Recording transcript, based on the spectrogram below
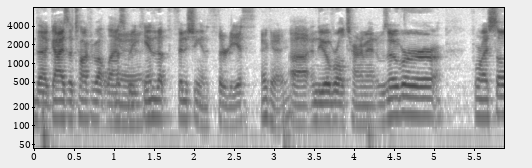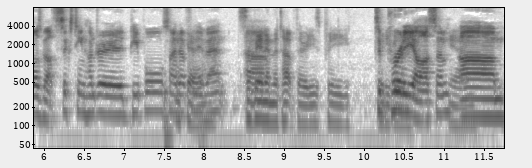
the guys I talked about last Yeah. week. He ended up finishing in thirtieth okay. uh, in the overall tournament. It was over. From what I saw, it was about sixteen hundred people signed up for the event. So Uh, being in the top thirty is pretty. to pretty pretty awesome. Yeah. Um,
